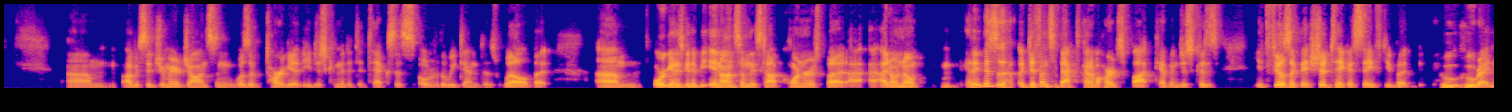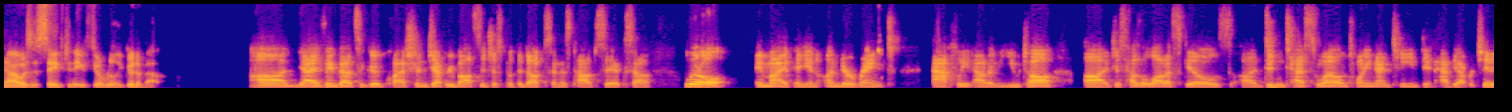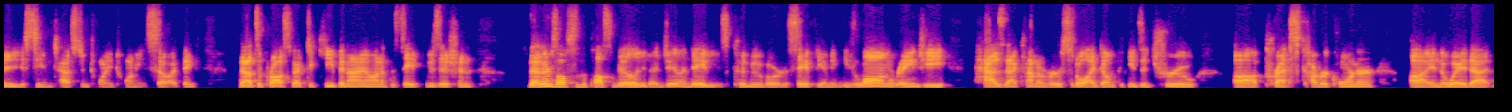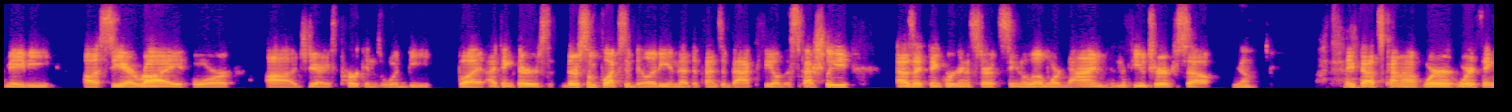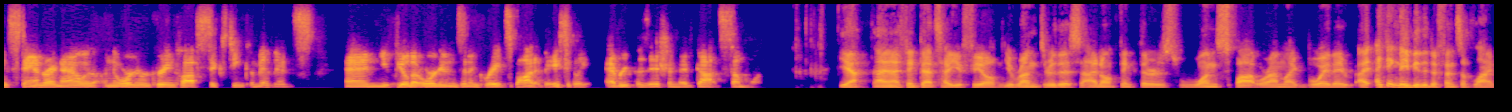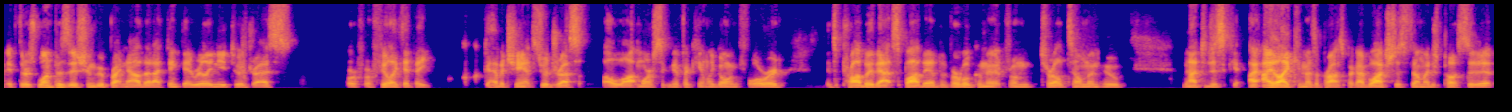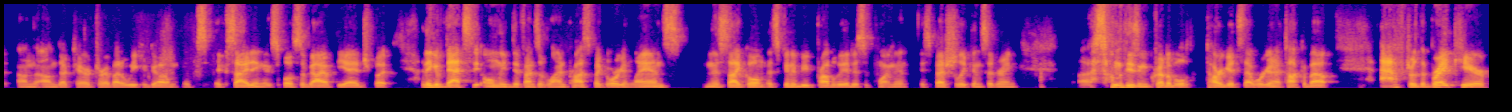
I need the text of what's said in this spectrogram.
Um, obviously, Jameer Johnson was a target. He just committed to Texas over the weekend as well. But um, Oregon is going to be in on some of these top corners, but I, I don't know. I think this is a, a defensive back is kind of a hard spot, Kevin, just because it feels like they should take a safety, but who who right now is a safety that you feel really good about? Uh, yeah, I think that's a good question. Jeffrey Bostic just put the Ducks in his top six. Uh, little, in my opinion, underranked athlete out of Utah. Uh, just has a lot of skills. Uh, didn't test well in 2019. Didn't have the opportunity to see him test in 2020. So I think that's a prospect to keep an eye on at the safety position. Then there's also the possibility that Jalen Davies could move over to safety. I mean, he's long, rangy, has that kind of versatile. I don't think he's a true uh, press cover corner uh, in the way that maybe uh, Ceyair Wright or uh, Jadarius Perkins would be. But I think there's there's some flexibility in that defensive backfield, especially as I think we're going to start seeing a little more dime in the future. So yeah, I think that's kind of where where things stand right now in the Oregon recruiting class. 16 commitments and you feel that Oregon's in a great spot at basically every position. They've got someone. Yeah, and I think that's how you feel. You run through this. I don't think there's one spot where I'm like, boy, they. I, I think maybe the defensive line. If there's one position group right now that I think they really need to address, or, or feel like that they have a chance to address a lot more significantly going forward, it's probably that spot. They have the verbal commitment from Terrell Tillman, who not to just I, I, like him as a prospect. I've watched this film. I just posted it on on Duck Territory about a week ago. It's exciting, explosive guy off the edge. But I think if that's the only defensive line prospect Oregon lands in this cycle, it's going to be probably a disappointment, especially considering uh, some of these incredible targets that we're going to talk about after the break here.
